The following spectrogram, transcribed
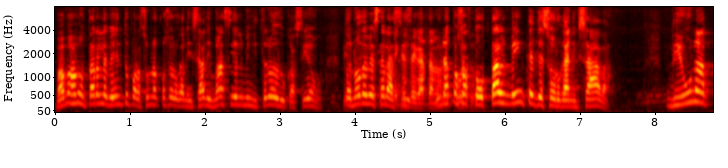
vamos a montar el evento para hacer una cosa organizada y más si es el Ministerio de Educación. Entonces no debe ser así. Una cosa totalmente desorganizada. Ni una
